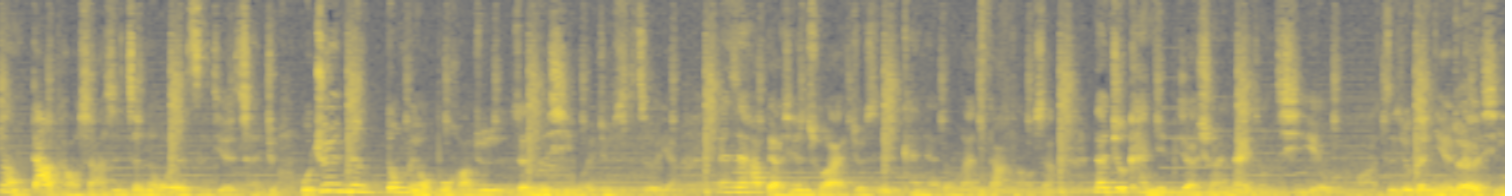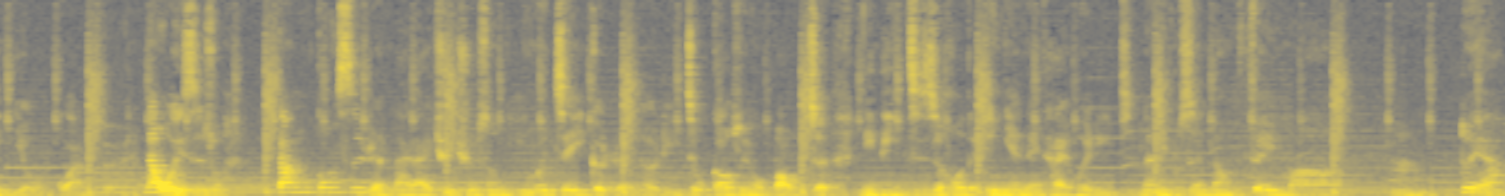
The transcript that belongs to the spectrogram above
那种大逃杀是真的为了自己的成就。我觉得那都没有不好，就是人的行为就是这样。但是他表现出来就是看起来都蛮大逃杀，那就看你比较喜欢哪一种企业文化，这就跟你的个性有关。对，那我意思是说，当公司人来来去去的时候，你因为这一个人而离职，我告诉你，我保证你离职之后的一年内他也会离职，那你不是很浪费吗？嗯，对啊，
